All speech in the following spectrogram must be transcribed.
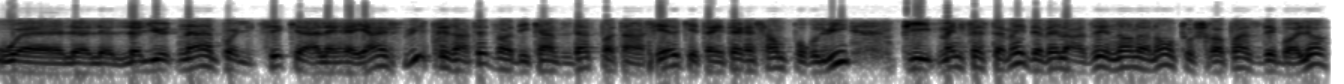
ou le, le, lieutenant politique Alain Reyes, lui, se présentait devant des candidates potentielles qui étaient intéressantes pour lui Puis manifestement, il devait leur dire non, non, non, on touchera pas à ce débat-là.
